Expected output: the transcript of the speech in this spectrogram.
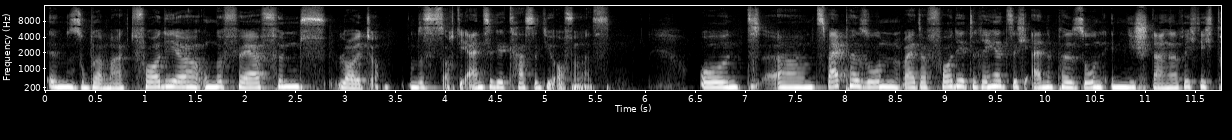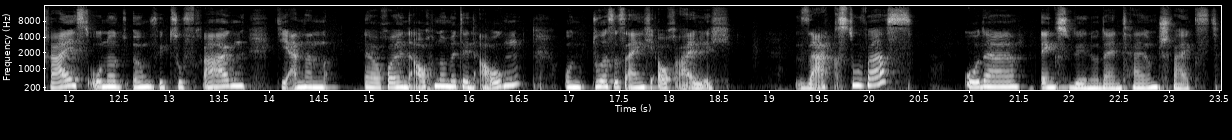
im Supermarkt. Vor dir ungefähr fünf Leute. Und das ist auch die einzige Kasse, die offen ist. Und ähm, zwei Personen weiter vor dir drängelt sich eine Person in die Stange. Richtig dreist, ohne irgendwie zu fragen. Die anderen äh, rollen auch nur mit den Augen. Und du hast es eigentlich auch eilig. Sagst du was? Oder denkst du dir nur deinen Teil und schweigst?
